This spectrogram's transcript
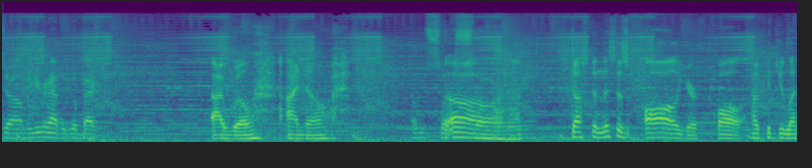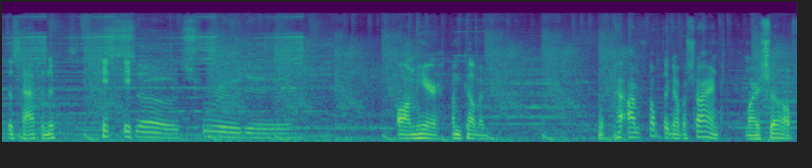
dummy. You're gonna have to go back. I will. I know. I'm so Oh. Dustin, this is all your fault. How could you let this happen? sorry. so true, dude. oh, I'm here. I'm coming. I'm something of a scientist myself.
